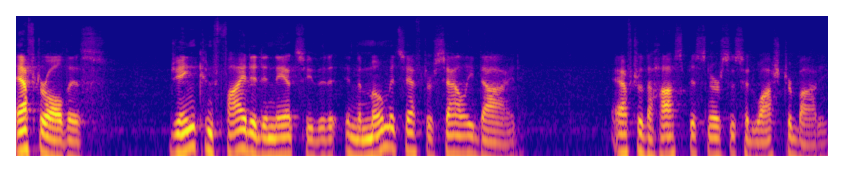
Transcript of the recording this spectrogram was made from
After all this, Jane confided in Nancy that in the moments after Sally died, after the hospice nurses had washed her body,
